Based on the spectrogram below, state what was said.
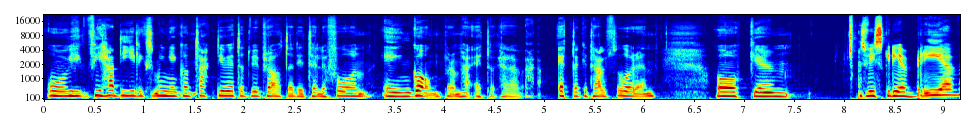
Och vi, vi hade ju liksom ingen kontakt. Jag vet att vi pratade i telefon en gång på de här ett och, ett och ett halvt åren. Och eh, så vi skrev brev.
